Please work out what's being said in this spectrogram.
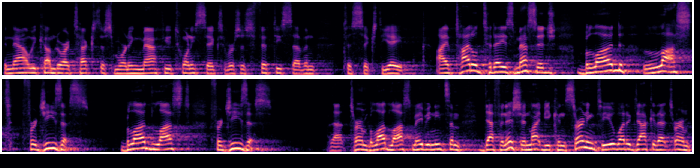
And now we come to our text this morning, Matthew 26, verses 57 to 68. I have titled today's message, Blood Lust for Jesus. Blood lust for Jesus. That term bloodlust maybe needs some definition, might be concerning to you what exactly that term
